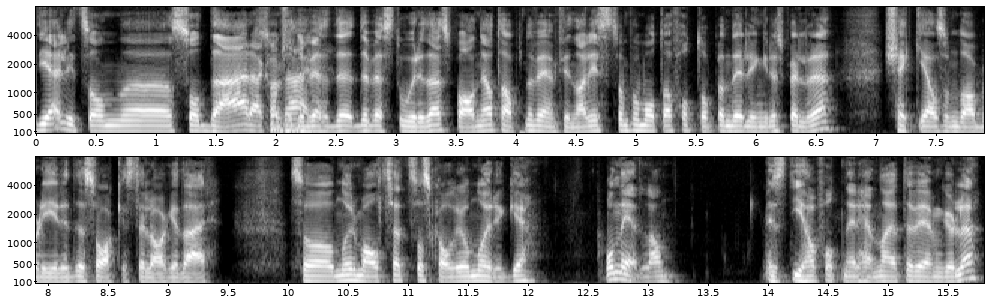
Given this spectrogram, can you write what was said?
de er litt sånn eh, Så der er Så kanskje det, der. det, det beste ordet der. Spania tapende VM-finalist som på en måte har fått opp en del yngre spillere. Tsjekkia som da blir det svakeste laget der. Så normalt sett så skal jo Norge og Nederland, hvis de har fått ned henda etter VM-gullet,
